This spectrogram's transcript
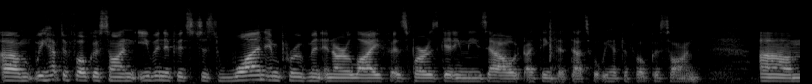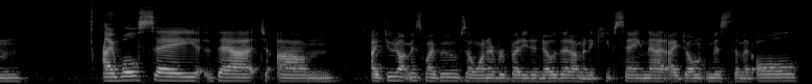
um, we have to focus on even if it's just one improvement in our life as far as getting these out I think that that's what we have to focus on um, I will say that um, I do not miss my boobs. I want everybody to know that. I'm going to keep saying that. I don't miss them at all.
